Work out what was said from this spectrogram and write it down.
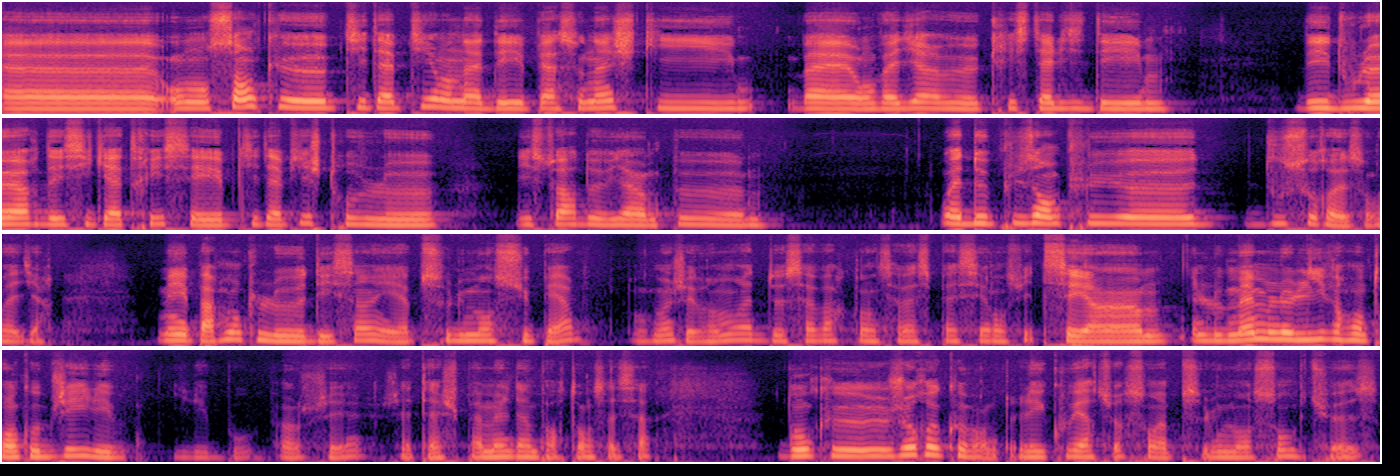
Euh, on sent que petit à petit, on a des personnages qui, bah, on va dire, euh, cristallisent des, des douleurs, des cicatrices. Et petit à petit, je trouve l'histoire devient un peu, euh, ouais, de plus en plus doucereuse, on va dire. Mais par contre, le dessin est absolument superbe. Donc moi, j'ai vraiment hâte de savoir comment ça va se passer ensuite. C'est le même le livre en tant qu'objet, il est, il est beau. J'attache pas mal d'importance à ça. Donc je recommande. Les couvertures sont absolument somptueuses.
